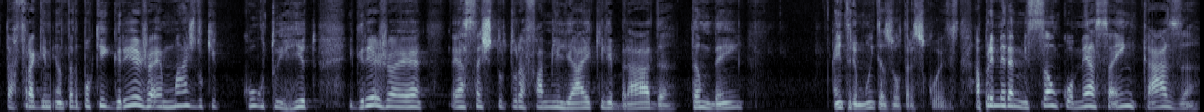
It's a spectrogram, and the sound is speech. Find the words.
está fragmentada? Porque igreja é mais do que culto e rito. Igreja é essa estrutura familiar equilibrada também, entre muitas outras coisas. A primeira missão começa em casa.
